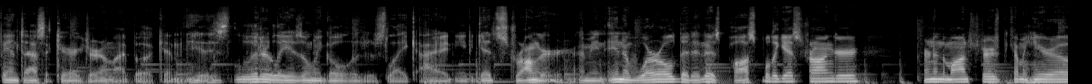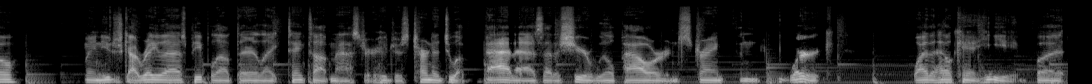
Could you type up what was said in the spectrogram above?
fantastic character in my book, and his literally his only goal is just like I need to get stronger. I mean, in a world that it is possible to get stronger, turn into monsters, become a hero. I mean, you just got regular ass people out there like Tank Top Master who just turned into a badass out of sheer willpower and strength and work. Why the hell can't he? But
